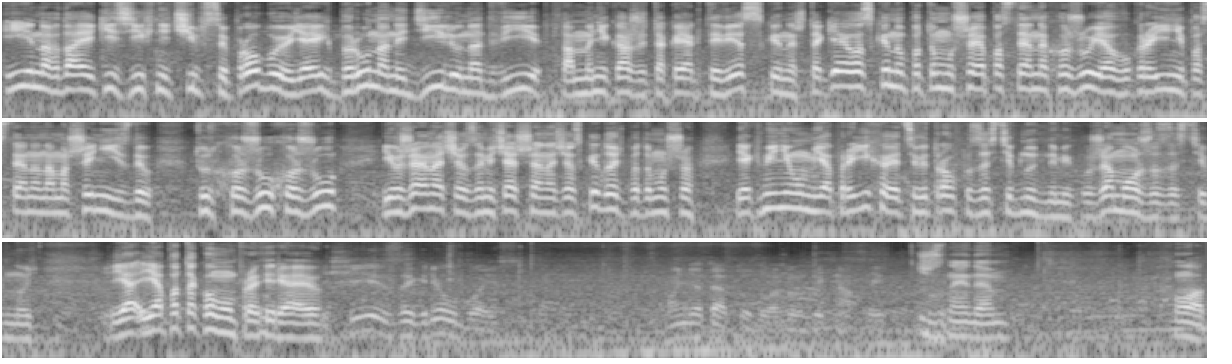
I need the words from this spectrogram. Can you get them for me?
і іноді якісь їхні чіпси пробую. Я їх беру на неділю, на дві. Там мені кажуть, так як ти вес скинеш? Так я його скину, тому що я постійно хожу. Я в Україні постійно на машині їздив. Тут хожу, хожу і вже почав замічати, що я почав скидувати, тому що як мінімум я приїхав, я цю вітровку застібнути не міг. Уже можу застібнути. Я, я по такому провіряю. The Grill Boys. Он где-то тут должен быть нахуй. Щас знайдемо. От.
